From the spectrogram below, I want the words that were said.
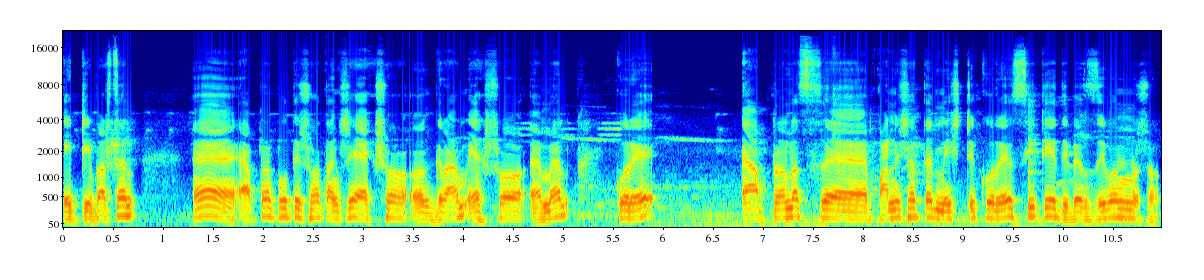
এইট্টি পার্সেন্ট হ্যাঁ আপনার প্রতি শতাংশে একশো গ্রাম একশো এম করে আপনারা পানির সাথে মিষ্টি করে ছিটিয়ে দিবেন জীবাণুনাশক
